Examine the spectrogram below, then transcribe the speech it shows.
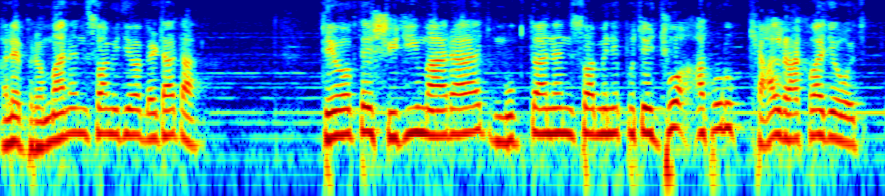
અને બ્રહ્માનંદ સ્વામી જેવા બેઠા હતા. તે વખતે શ્રીજી મહારાજ મુક્તાનંદ સ્વામીને પૂછે, જો આ થોડું ખ્યાલ રાખવા જેવો છે?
